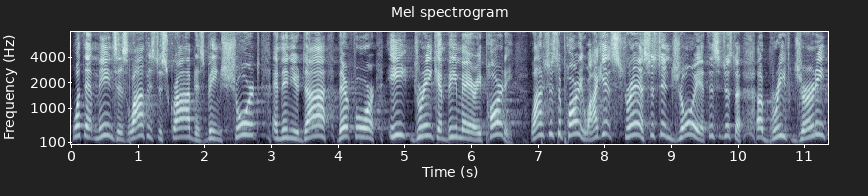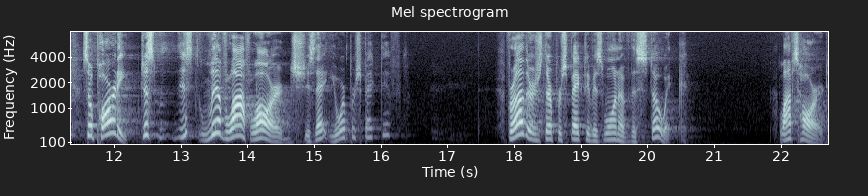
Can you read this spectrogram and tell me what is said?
What that means is life is described as being short and then you die. Therefore, eat, drink, and be merry. Party. Life's just a party. Why get stressed? Just enjoy it. This is just a, a brief journey. So, party. Just, just live life large. Is that your perspective? For others, their perspective is one of the stoic. Life's hard.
